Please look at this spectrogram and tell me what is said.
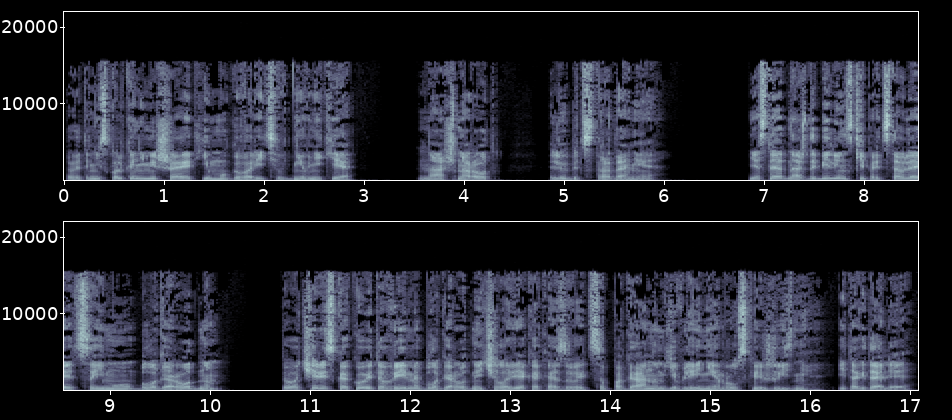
то это нисколько не мешает ему говорить в дневнике «Наш народ любит страдания». Если однажды Белинский представляется ему благородным, то через какое-то время благородный человек оказывается поганым явлением русской жизни и так далее.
